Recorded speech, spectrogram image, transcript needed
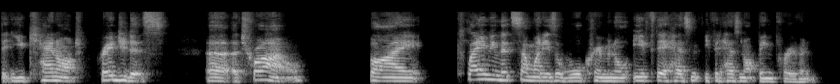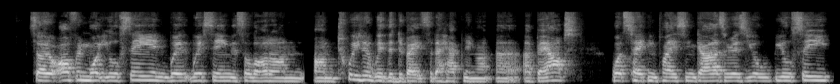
that you cannot prejudice uh, a trial by claiming that someone is a war criminal if there hasn't if it has not been proven. So often what you'll see, and we're, we're seeing this a lot on, on Twitter with the debates that are happening on, uh, about what's taking place in Gaza, is you'll you'll see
